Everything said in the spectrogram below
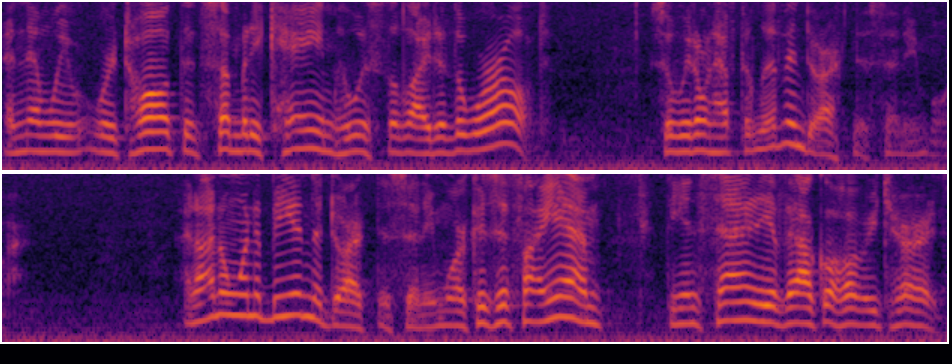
And then we were taught that somebody came who was the light of the world. So we don't have to live in darkness anymore. And I don't want to be in the darkness anymore because if I am, the insanity of alcohol returns.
